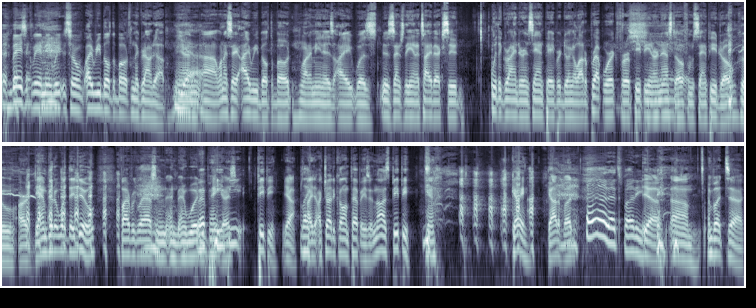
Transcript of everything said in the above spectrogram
basically, I mean, we, so I rebuilt the boat from the ground up. And, Yeah. uh, when I say I rebuilt the boat, what I mean is I was essentially in a Tyvek suit with a grinder and sandpaper, doing a lot of prep work for PP and Ernesto from San Pedro, who are damn good at what they do: fiberglass and, and, and wood But and paint guys. PP, yeah. Like- I, I tried to call him Pepe. He said, "No, it's Pepe. Yeah. Okay, got it, bud. Oh, that's funny. Yeah, um, but uh,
